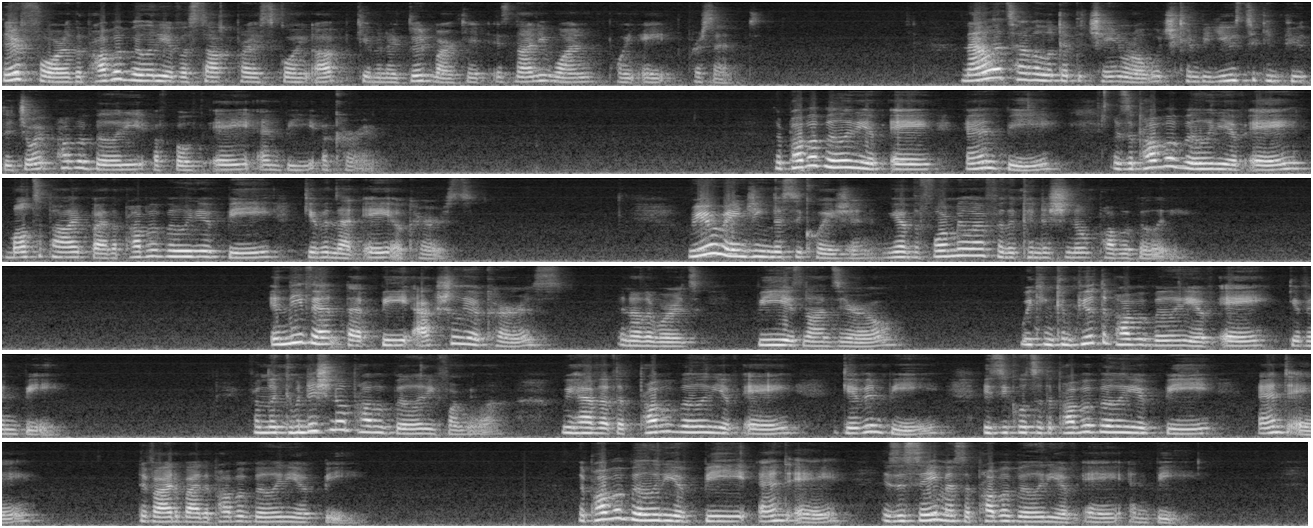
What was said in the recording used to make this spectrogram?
Therefore, the probability of a stock price going up given a good market is 91.8%. Now let's have a look at the chain rule, which can be used to compute the joint probability of both A and B occurring. The probability of A and B is the probability of A multiplied by the probability of B given that A occurs. Rearranging this equation, we have the formula for the conditional probability. In the event that B actually occurs, in other words, B is non-zero, we can compute the probability of A given B. From the conditional probability formula, we have that the probability of A given B is equal to the probability of B and A divided by the probability of B. The probability of B and A is the same as the probability of A and B.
